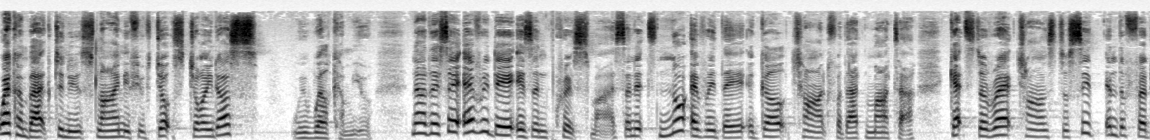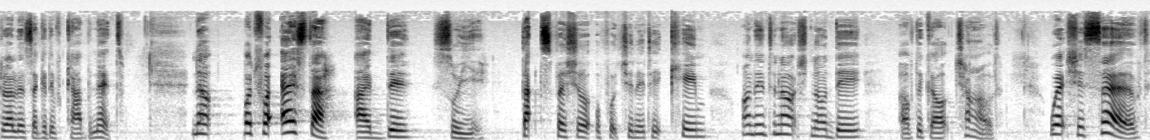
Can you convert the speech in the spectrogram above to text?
Welcome back to Newsline. If you've just joined us, we welcome you. Now, they say every day isn't Christmas, and it's not every day a girl child, for that matter, gets the rare chance to sit in the Federal Executive Cabinet. Now, but for Esther Adesoye, that special opportunity came on the International Day of the Girl Child, where she served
